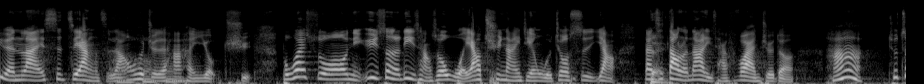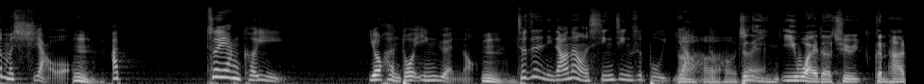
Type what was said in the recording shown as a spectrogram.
原来是这样子，然后会觉得它很有趣，不会说你预设的立场说我要去那一间，我就是要，但是到了那里才忽然觉得，啊，就这么小哦，嗯。啊，这样可以有很多姻缘哦，嗯，就是你知道那种心境是不一样的，就是以意外的去跟他，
